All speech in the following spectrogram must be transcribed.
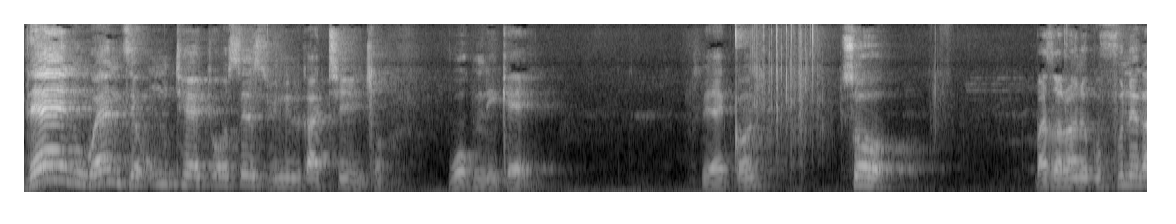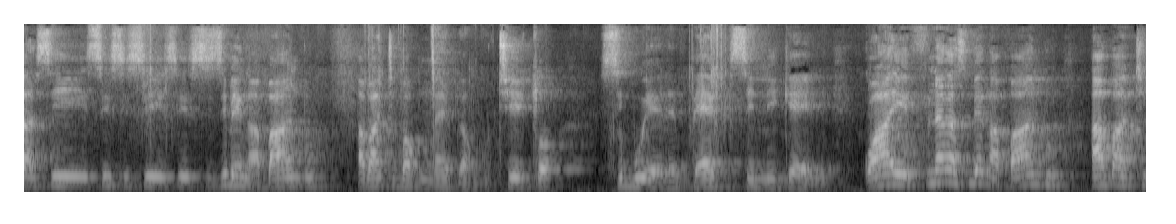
then wenze umthetho osezwini likathixo wokunikela. Uyayiqonda? So bazalwane kufuneka sibe ngabantu abathi bakuncedwa nguthixo sibuyele back sinikele. Kwaye funeka sibe ngabantu abathi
